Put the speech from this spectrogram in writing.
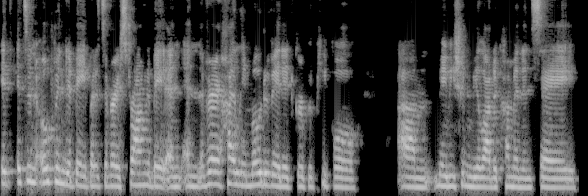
it, it's an open debate, but it's a very strong debate, and and a very highly motivated group of people um, maybe shouldn't be allowed to come in and say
